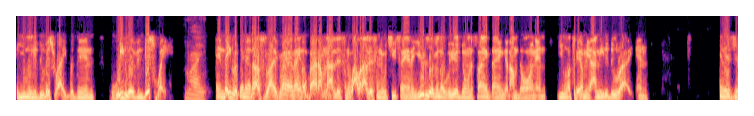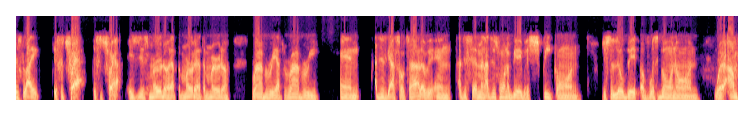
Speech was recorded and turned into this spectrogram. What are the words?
and you need to do this right. But then we live in this way, right? And they looking at us like, man, ain't nobody. I'm not listening. Why would I listen to what you're saying? And you're living over here doing the same thing that I'm doing, and you want to tell me I need to do right, and and it's just like it's a trap. It's a trap. It's just murder after murder after murder, robbery after robbery, and I just got so tired of it. And I just said, man, I just want to be able to speak on just a little bit of what's going on where I'm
